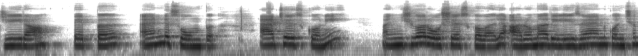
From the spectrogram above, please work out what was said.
జీరా పెప్పర్ అండ్ సోంపు యాడ్ చేసుకొని మంచిగా రోస్ట్ చేసుకోవాలి. అరోమా రిలీజ్ అయ్యి అండ్ కొంచెం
